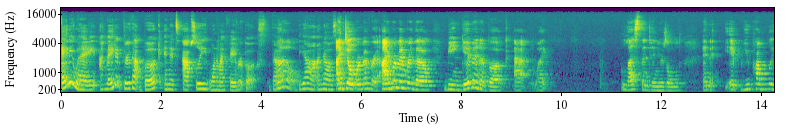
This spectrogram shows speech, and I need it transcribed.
anyway, I made it through that book, and it's absolutely one of my favorite books. That, Wow. Yeah, I know. I, was I don't remember it. I mm. remember though being given a book at like less than 10 years old and it you probably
